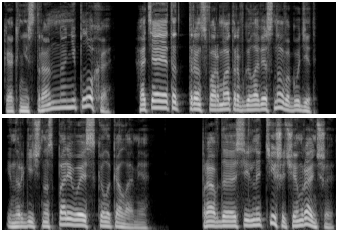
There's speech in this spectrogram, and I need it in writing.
«Как ни странно, неплохо. Хотя этот трансформатор в голове снова гудит, энергично спариваясь с колоколами. Правда, сильно тише, чем раньше.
